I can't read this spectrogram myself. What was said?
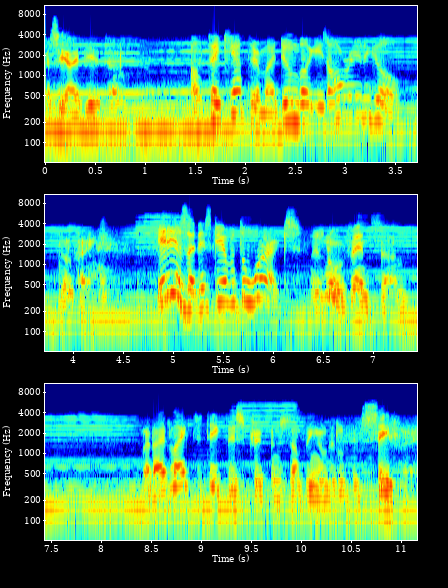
That's the idea, Tom. I'll take you up there. My dune buggy's all ready to go. No thanks. It is. I just gave it the works. There's no offense, son. But I'd like to take this trip in something a little bit safer.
